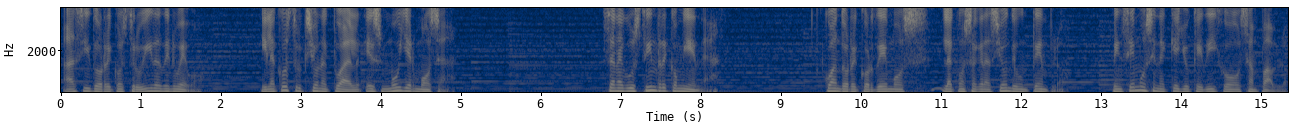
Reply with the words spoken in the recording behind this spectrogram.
ha sido reconstruida de nuevo, y la construcción actual es muy hermosa. San Agustín recomienda, cuando recordemos la consagración de un templo, pensemos en aquello que dijo San Pablo.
